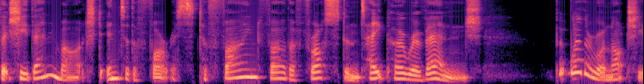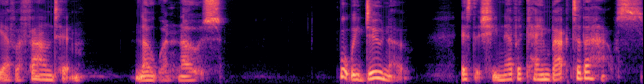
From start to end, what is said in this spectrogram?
that she then marched into the forest to find Father Frost and take her revenge but whether or not she ever found him, no one knows. What we do know is that she never came back to the house,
